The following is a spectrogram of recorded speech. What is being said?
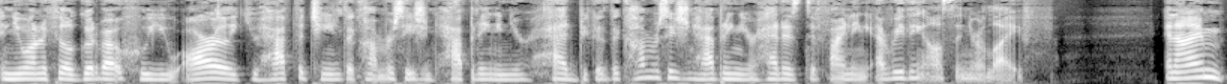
and you want to feel good about who you are, like you have to change the conversation happening in your head because the conversation happening in your head is defining everything else in your life. And I'm,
